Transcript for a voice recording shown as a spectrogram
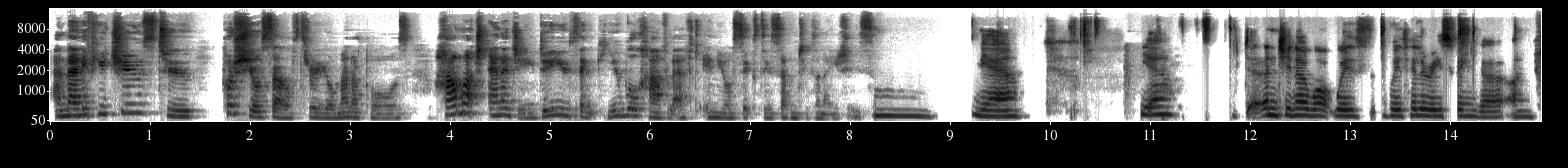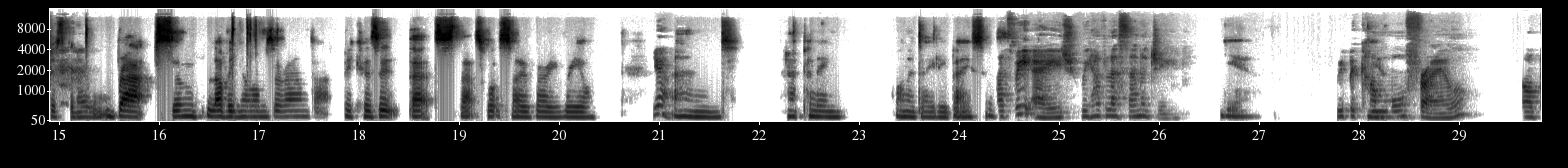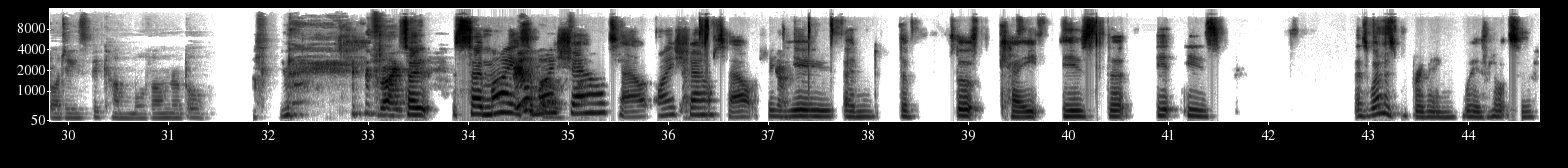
and then if you choose to push yourself through your menopause, how much energy do you think you will have left in your 60s, 70s, and 80s? Mm, yeah. Yeah. And you know what? With with Hillary's finger, I'm just going to wrap some loving arms around that because it that's that's what's so very real, yeah, and happening on a daily basis. As we age, we have less energy. Yeah, we become yeah. more frail. Our bodies become more vulnerable. it's like so. So my so my shout out, I shout out for yeah. you and the book, Kate, is that it is, as well as brimming with lots of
